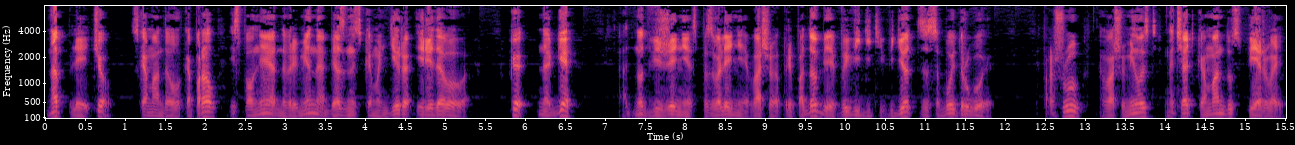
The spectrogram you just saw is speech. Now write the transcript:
«На плечо!» – скомандовал Капрал, исполняя одновременно обязанность командира и рядового. «К ноге!» Одно движение, с позволения вашего преподобия, вы видите, ведет за собой другое. Прошу, вашу милость, начать команду с первой.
